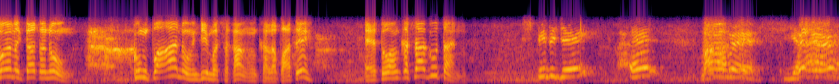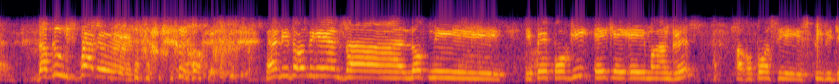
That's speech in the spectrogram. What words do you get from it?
mga nagtatanong kung paano hindi masakang ang kalapate, eto ang kasagutan. Speedy J and Yan. we're the Blues Brothers! Nandito kami ngayon sa loft ni Ipe Pogi, aka Mga Angres. Ako po si Speedy J,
